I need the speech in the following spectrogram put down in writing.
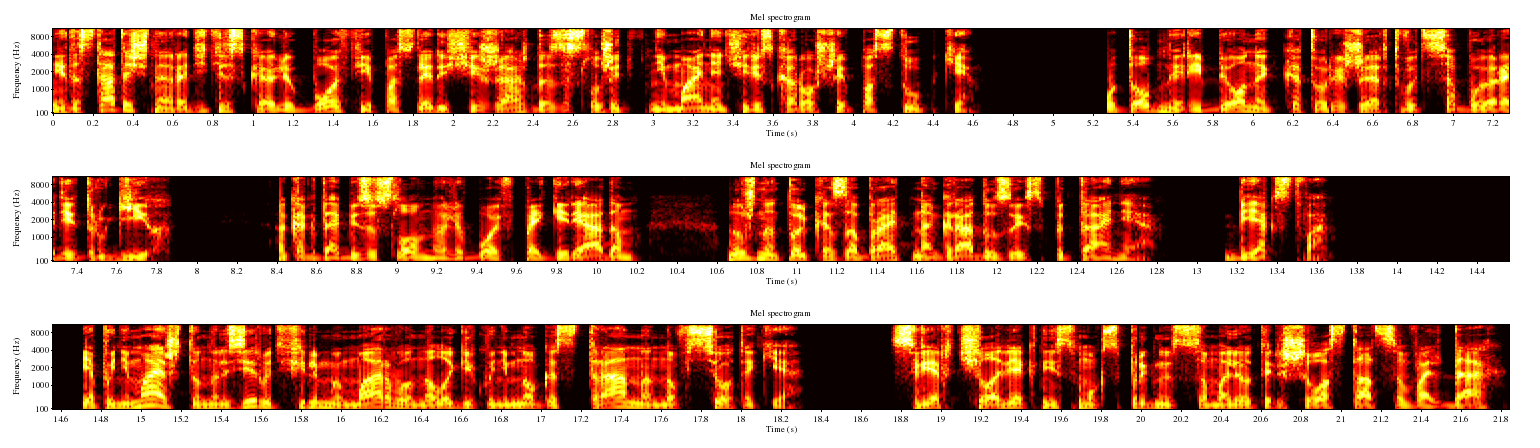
Недостаточная родительская любовь и последующая жажда заслужить внимание через хорошие поступки. Удобный ребенок, который жертвует собой ради других. А когда, безусловно, любовь Пегги рядом — Нужно только забрать награду за испытание – бегство. Я понимаю, что анализировать фильмы Марвел на логику немного странно, но все-таки. Сверхчеловек не смог спрыгнуть с самолета и решил остаться во льдах?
